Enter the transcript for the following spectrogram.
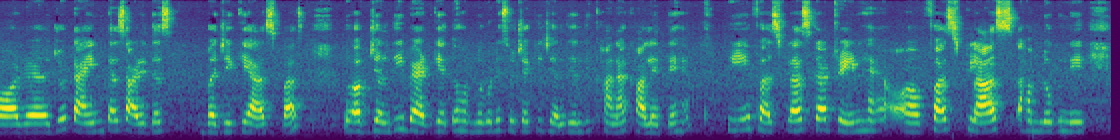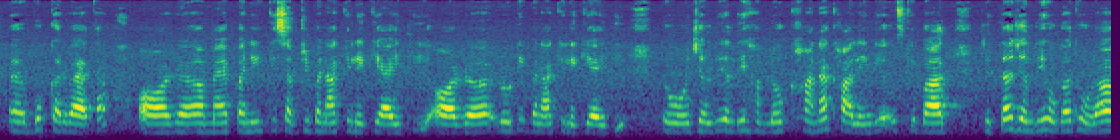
और जो टाइम था साढ़े दस बजे के आसपास। तो अब जल्दी बैठ गए तो हम लोगों ने सोचा कि जल्दी जल्दी खाना खा लेते हैं। तो ये फ़र्स्ट क्लास का ट्रेन है, और फ़र्स्ट क्लास हम लोग ने बुक करवाया था, और मैं पनीर की सब्ज़ी बना के लेके आई थी, और रोटी बना के लेके आई थी। तो जल्दी जल्दी हम लोग खाना खा लेंगे, उसके बाद जितना जल्दी होगा थोड़ा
